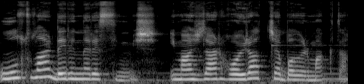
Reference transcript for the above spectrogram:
uğultular derinlere sinmiş, imajlar hoyratça bağırmakta.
